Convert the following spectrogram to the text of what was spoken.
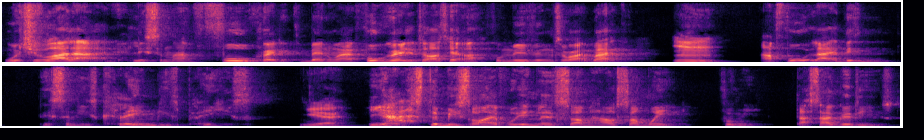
Which is why, like, listen, man, full credit to Ben White, full credit to Arteta for moving to right back. Mm, I thought, like, listen, he's claimed these plays. yeah. He yeah. has to be signed for England somehow, some way for me. That's how good he is.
